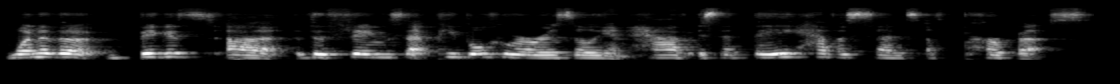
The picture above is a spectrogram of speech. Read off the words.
One of the biggest, uh, the things that people who are resilient have is that they have a sense of purpose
